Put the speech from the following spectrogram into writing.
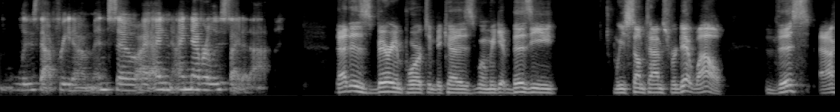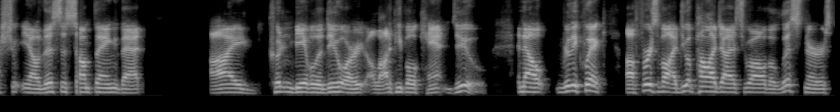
lose that freedom. And so I, I, I never lose sight of that that is very important because when we get busy, we sometimes forget, wow, this actually, you know, this is something that I couldn't be able to do, or a lot of people can't do. And now, really quick, uh, first of all, I do apologize to all the listeners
